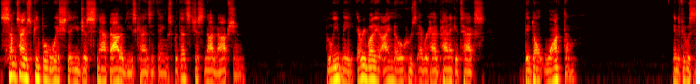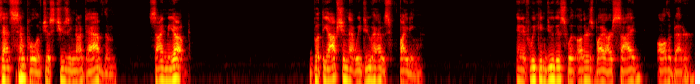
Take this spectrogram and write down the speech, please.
Sometimes people wish that you just snap out of these kinds of things, but that's just not an option. Believe me, everybody I know who's ever had panic attacks, they don't want them. And if it was that simple of just choosing not to have them, sign me up. But the option that we do have is fighting. And if we can do this with others by our side, all the better.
